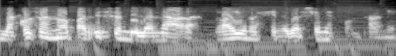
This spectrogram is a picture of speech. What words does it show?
las cosas no aparecen de la nada, no hay una generación espontánea.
